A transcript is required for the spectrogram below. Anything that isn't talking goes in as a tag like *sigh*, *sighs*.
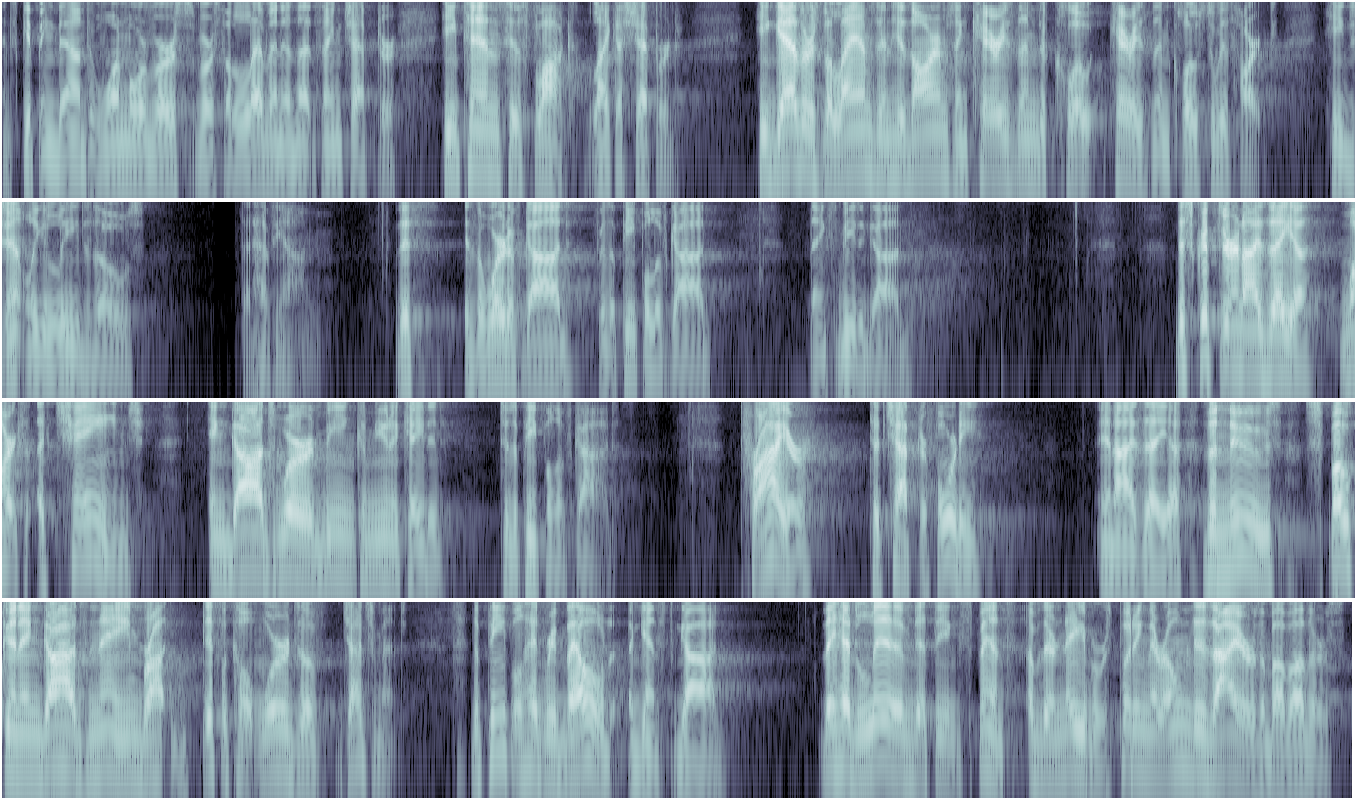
And skipping down to one more verse, verse 11 in that same chapter. He tends his flock like a shepherd. He gathers the lambs in his arms and carries them, to clo- carries them close to his heart. He gently leads those that have young. This is the word of God for the people of God. Thanks be to God. The scripture in Isaiah marks a change in God's word being communicated to the people of God. Prior to chapter 40 in Isaiah, the news spoken in God's name brought difficult words of judgment. The people had rebelled against God. They had lived at the expense of their neighbors, putting their own desires above others.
